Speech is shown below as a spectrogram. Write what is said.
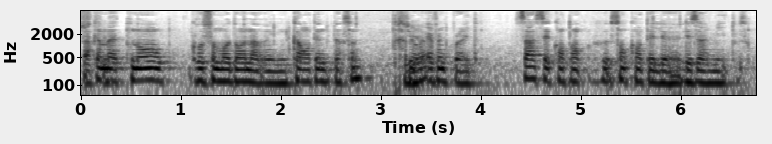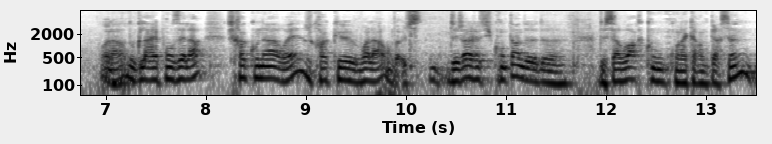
Jusqu'à maintenant, grosso modo, on a une quarantaine de personnes Très sur bien. Eventbrite. Ça, c'est quand on, sans compter le- les amis et tout ça. Voilà, donc la réponse est là. Je crois qu'on a, ouais, je crois que voilà. bah, déjà, je suis content de, de, de savoir qu'on qu'on a 40 personnes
